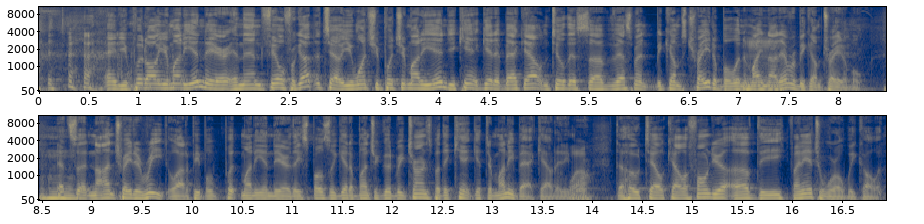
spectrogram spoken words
and you put all your money in there, and then Phil forgot to tell you once you put your money in, you can't get it back out until this uh, investment becomes tradable, and it might not ever become tradable. That's a non-traded REIT. A lot of people put money in there; they supposedly get a bunch of good returns, but they can't get their money back out anymore. Wow. The Hotel California of the financial world, we call it.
